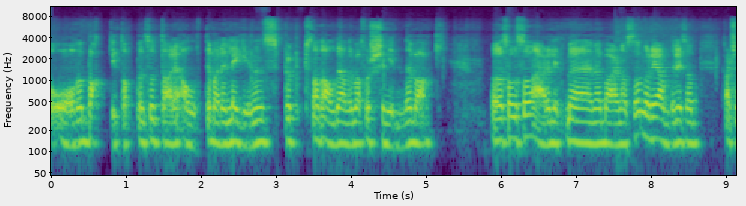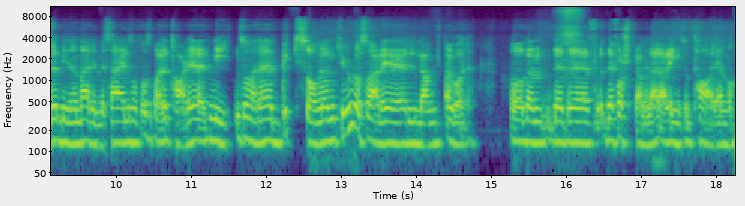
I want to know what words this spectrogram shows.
og over bakketoppen så tar jeg alltid bare legger inn en spurt, sånn at alle de andre bare forsvinner bak. Og Sånn, så er det litt med, med Bayern også. Når de andre liksom, kanskje begynner å nærme seg, eller sånt, og så bare tar de en liten sånn byks over en kul, og så er de langt av gårde. Og den, det, det, det forspranget der er det ingen som tar igjen nå.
